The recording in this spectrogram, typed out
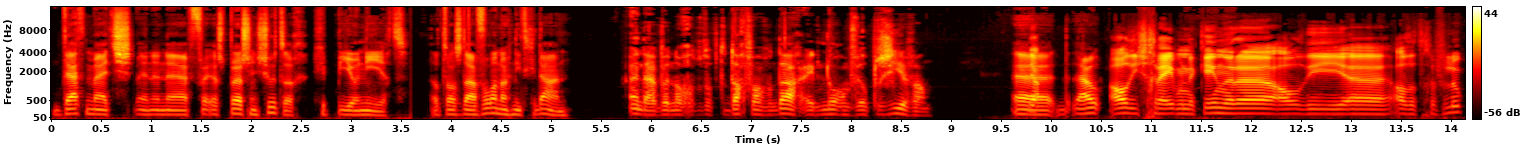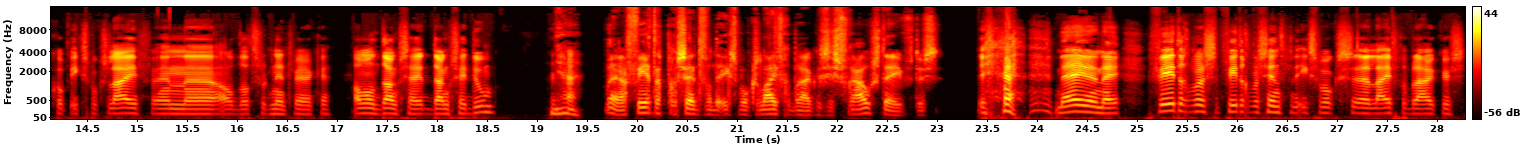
deathmatch in een eh, first-person shooter gepioneerd. Dat was daarvoor nog niet gedaan. En daar hebben we nog op de dag van vandaag enorm veel plezier van. Eh, Ja. Nou, Al die schreeuwende kinderen, al, die, eh, al dat gevloek op Xbox Live en eh, al dat soort netwerken. Allemaal dankzij, dankzij Doom. ja, Nou ja, 40% van de Xbox Live gebruikers is vrouw, Steve. Dus Ja, nee, nee, nee. 40%, 40% van de Xbox eh, Live gebruikers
